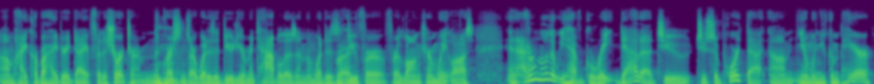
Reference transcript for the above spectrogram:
um, high carbohydrate diet for the short term. And the mm-hmm. questions are, what does it do to your metabolism, and what does right. it do for for long term weight loss? And I don't know that we have great data to to support that. Um, you know, when you compare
